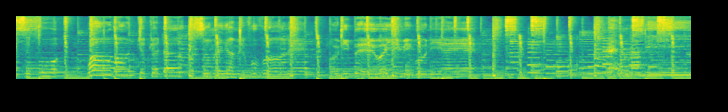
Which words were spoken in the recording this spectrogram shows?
asefoɔ wɔnwɔn twɛtwɛda kɔsoma nyame foforɔ ne onipa wayi mibonieyɛ ɛnami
